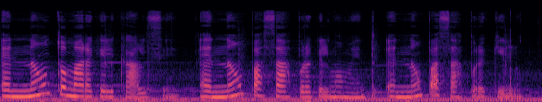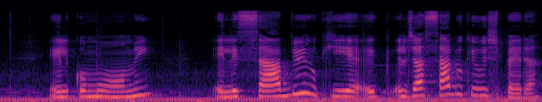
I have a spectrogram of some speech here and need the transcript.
é não tomar aquele cálice, é não passar por aquele momento, é não passar por aquilo. Ele como homem, ele sabe o que ele já sabe o que o espera,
